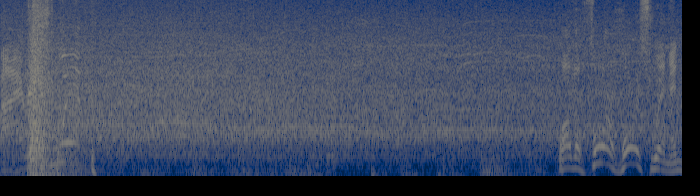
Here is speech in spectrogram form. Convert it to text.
Irish whip. While the four horsewomen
